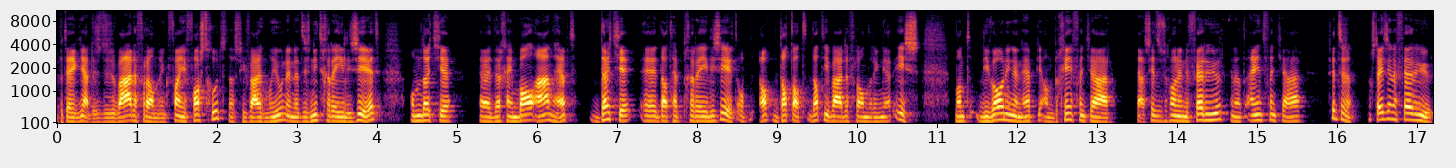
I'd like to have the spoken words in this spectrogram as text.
betekent ja, dus de waardeverandering van je vastgoed, dat is die 5 miljoen, en dat is niet gerealiseerd omdat je uh, er geen bal aan hebt dat je uh, dat hebt gerealiseerd. Of, dat, dat, dat die waardeverandering er is. Want die woningen heb je aan het begin van het jaar, ja, zitten ze gewoon in de verhuur. En aan het eind van het jaar zitten ze nog steeds in de verhuur.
